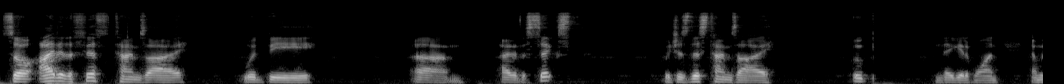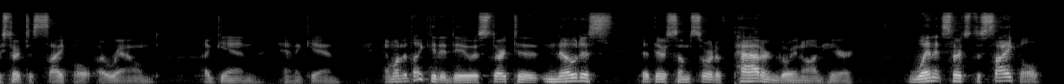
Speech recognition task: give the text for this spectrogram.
So i to the fifth times i would be um, i to the sixth, which is this times i, boop, negative 1, and we start to cycle around again and again. And what I'd like you to do is start to notice that there's some sort of pattern going on here. When it starts to cycle,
